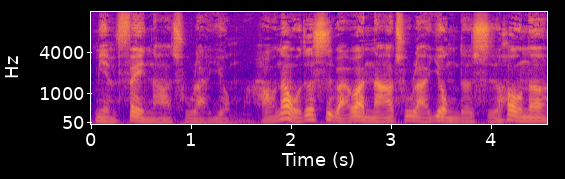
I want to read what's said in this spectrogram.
免费拿出来用嘛。好，那我这四百万拿出来用的时候呢，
